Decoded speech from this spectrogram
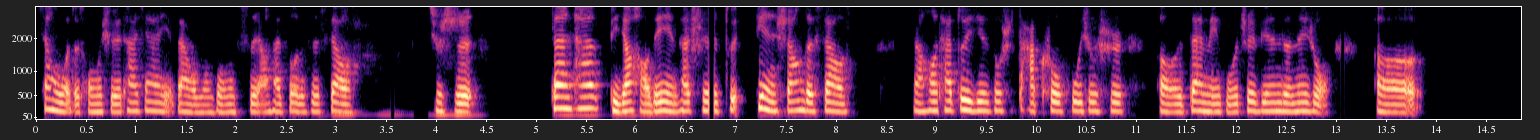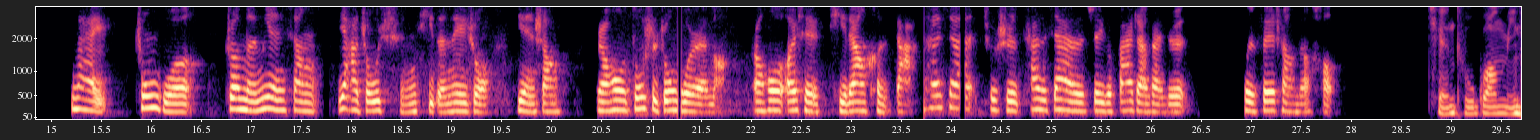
像我的同学，他现在也在我们公司，然后他做的是 sales，就是，但是他比较好的一点，他是对电商的 sales，然后他对接都是大客户，就是呃，在美国这边的那种呃卖中国专门面向亚洲群体的那种电商，然后都是中国人嘛，然后而且体量很大，他现在就是他的现在的这个发展感觉。会非常的好，前途光明。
